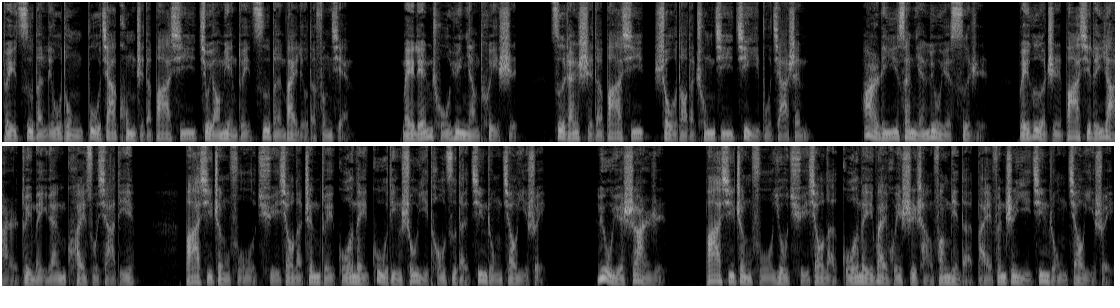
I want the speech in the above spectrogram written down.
对资本流动不加控制的巴西就要面对资本外流的风险，美联储酝酿退市，自然使得巴西受到的冲击进一步加深。二零一三年六月四日，为遏制巴西雷亚尔对美元快速下跌，巴西政府取消了针对国内固定收益投资的金融交易税。六月十二日，巴西政府又取消了国内外汇市场方面的百分之一金融交易税。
